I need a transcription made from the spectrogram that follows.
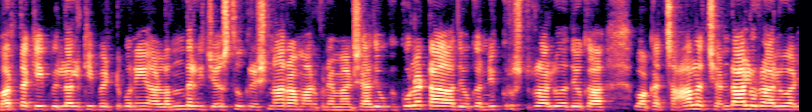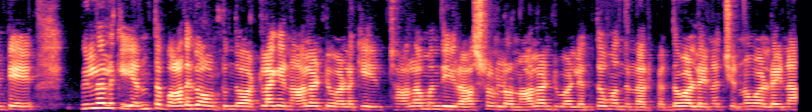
భర్తకి పిల్లలకి పెట్టుకుని వాళ్ళందరికీ చేస్తూ కృష్ణారామ అనుకునే మనిషి. అది ఒక కులట అది ఒక నికృష్టురాలు అది ఒక ఒక చాలా చండాలురాలు అంటే పిల్లలకి ఎంత బాధగా ఉంటుందో అట్లాగే నాలాంటి వాళ్ళకి చాలామంది రాష్ట్రంలో నాలాంటి వాళ్ళు ఎంతోమంది ఉన్నారు. పెద్దవాళ్ళైనా చిన్నవాళ్ళైనా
